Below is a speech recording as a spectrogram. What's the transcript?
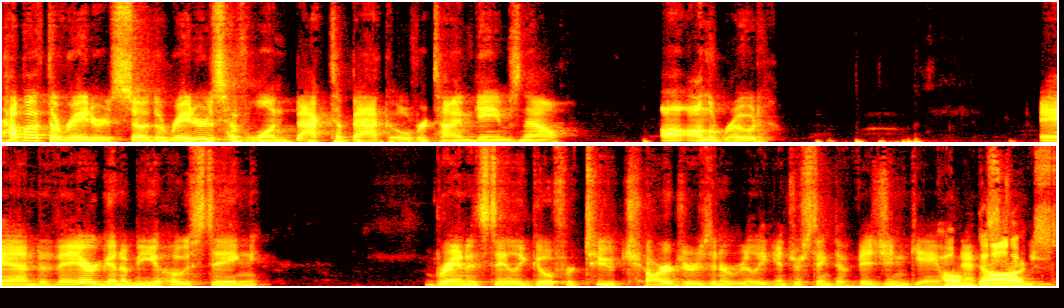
how about the Raiders? So the Raiders have won back to back overtime games now uh, on the road, and they are going to be hosting Brandon Staley go for two Chargers in a really interesting division game. Home dogs. week.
